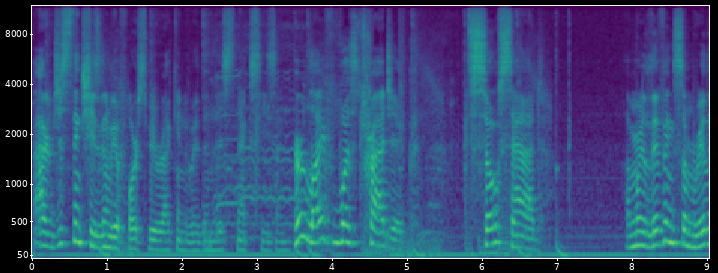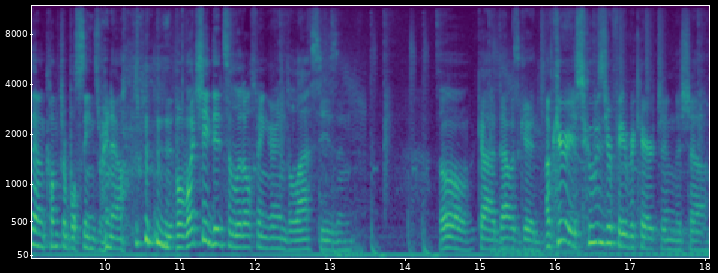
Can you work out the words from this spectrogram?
I just think she's gonna be a force to be reckoned with in this next season. Her life was tragic. So sad. I'm reliving some really uncomfortable scenes right now. but what she did to Littlefinger in the last season. Oh god, that was good. I'm curious, who's your favorite character in the show?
